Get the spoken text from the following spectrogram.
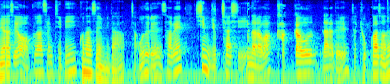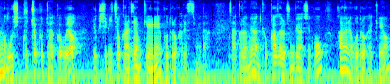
안녕하세요. 코난쌤TV 코난쌤입니다. 자, 오늘은 사회 16차 시 우리나라와 가까운 나라들. 자, 교과서는 59쪽부터 할 거고요. 62쪽까지 함께 보도록 하겠습니다. 자, 그러면 교과서를 준비하시고 화면을 보도록 할게요.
